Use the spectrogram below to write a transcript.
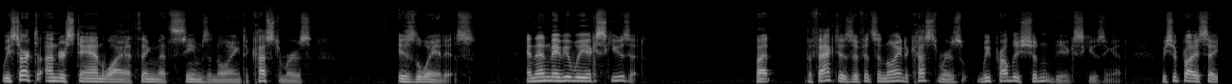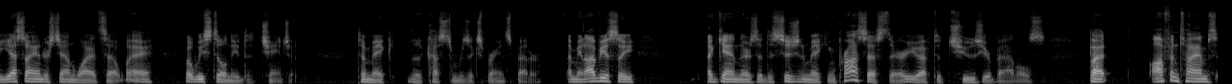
We start to understand why a thing that seems annoying to customers is the way it is. And then maybe we excuse it. The fact is, if it's annoying to customers, we probably shouldn't be excusing it. We should probably say, yes, I understand why it's that way, but we still need to change it to make the customer's experience better. I mean, obviously, again, there's a decision making process there. You have to choose your battles. But oftentimes,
